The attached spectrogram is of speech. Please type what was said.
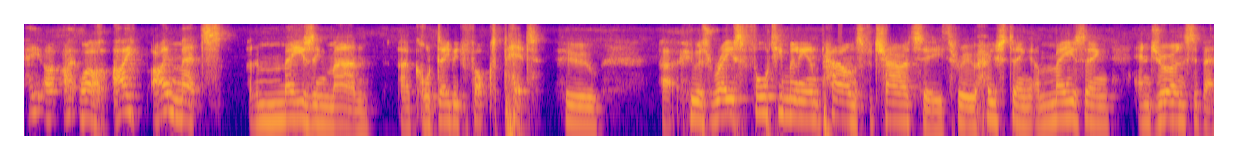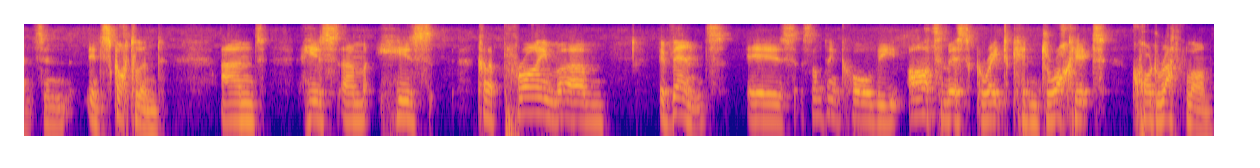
Hey, I, well, I, I met an amazing man uh, called David Fox Pitt, who uh, who has raised 40 million pounds for charity through hosting amazing endurance events in, in Scotland. And his, um, his kind of prime um, event is something called the Artemis Great Kindrochit Quadrathlon.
